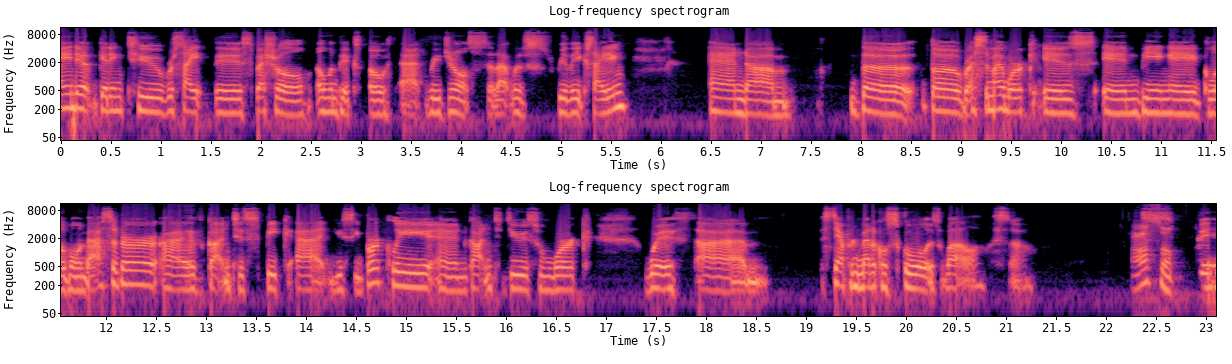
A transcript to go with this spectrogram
I ended up getting to recite the Special Olympics oath at regionals, so that was really exciting. And um, the the rest of my work is in being a global ambassador. I've gotten to speak at UC Berkeley and gotten to do some work with um, Stanford Medical School as well. So awesome. been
